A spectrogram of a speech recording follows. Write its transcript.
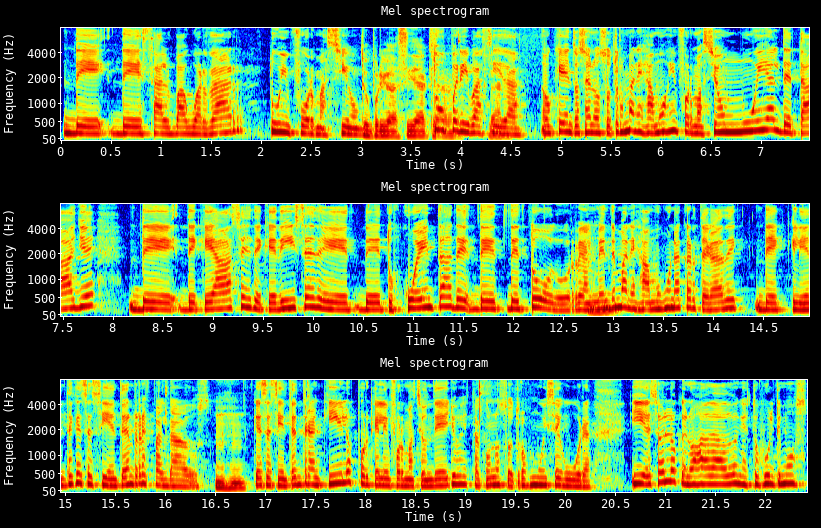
de, de salvaguardar tu información. Tu privacidad, claro, Tu privacidad. Ok, entonces nosotros manejamos información muy al detalle de, de qué haces, de qué dices, de, de tus cuentas, de, de- de todo. Realmente manejamos una cartera de, de clientes que se sienten respaldados, que se sienten tranquilos porque la información de ellos está con nosotros muy segura. Y eso es lo que nos ha dado en estos últimos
